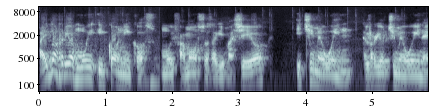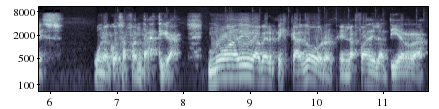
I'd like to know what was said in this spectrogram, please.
Hay dos ríos muy icónicos, muy famosos aquí, Malleo y Chimehuín. El río Chimehuín es una cosa fantástica. No debe haber pescador en la faz de la tierra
